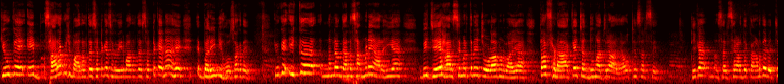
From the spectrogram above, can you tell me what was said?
ਕਿਉਂਕਿ ਇਹ ਸਾਰਾ ਕੁਝ ਬਾਦਲ ਤੇ ਸਿੱਟ ਕੇ ਸੁਖਵੀਰ ਬਾਦਲ ਤੇ ਸਿੱਟ ਕੇ ਨਾ ਇਹ ਬਰੀ ਨਹੀਂ ਹੋ ਸਕਦੇ। ਕਿਉਂਕਿ ਇੱਕ ਮਤਲਬ ਗੱਲ ਸਾਹਮਣੇ ਆ ਰਹੀ ਹੈ ਵੀ ਜੇ ਹਰਸਿਮਰਤ ਨੇ ਚੋਲਾ ਬਣਵਾਇਆ, ਤਾਂ ਫੜਾ ਕੇ ਚੰਦੂ ਮਾਜਰਾ ਆਇਆ ਉੱਥੇ ਸਰਸੇ। ਠੀਕ ਹੈ ਸਿਰਸੇ ਵਾਲੇ ਦੇ ਕਾਂਡ ਦੇ ਵਿੱਚ,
